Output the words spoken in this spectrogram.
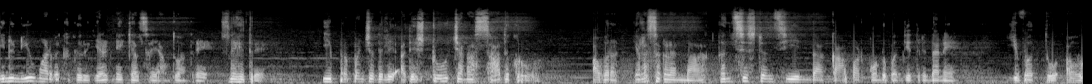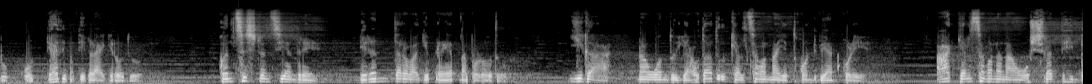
ಇನ್ನು ನೀವು ಮಾಡಬೇಕಾಗಿರೋ ಎರಡನೇ ಕೆಲಸ ಯಾವುದು ಅಂದರೆ, ಸ್ನೇಹಿತರೆ, ಈ ಪ್ರಪಂಚದಲ್ಲಿ ಅದೆಷ್ಟೋ ಜನ ಸಾಧಕರು ಅವರ ಕೆಲಸಗಳನ್ನು ಕನ್ಸಿಸ್ಟೆನ್ಸಿಯಿಂದ ಕಾಪಾಡಿಕೊಂಡು ಬಂದಿದ್ದರಿಂದನೇ ಇವತ್ತು ಅವರು ಕೋಟ್ಯಾಧಿಪತಿಗಳಾಗಿರೋದು. ಕನ್ಸಿಸ್ಟೆನ್ಸಿ ಅಂದರೆ ನಿರಂತರವಾಗಿ ಪ್ರಯತ್ನ ಪಡೋದು ಈಗ ನಾವು ಒಂದು ಯಾವುದಾದ್ರೂ ಕೆಲಸವನ್ನು ಎತ್ಕೊಂಡ್ವಿ ಅಂದ್ಕೊಳ್ಳಿ ಆ ಕೆಲಸವನ್ನು ನಾವು ಶ್ರದ್ಧೆಯಿಂದ,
